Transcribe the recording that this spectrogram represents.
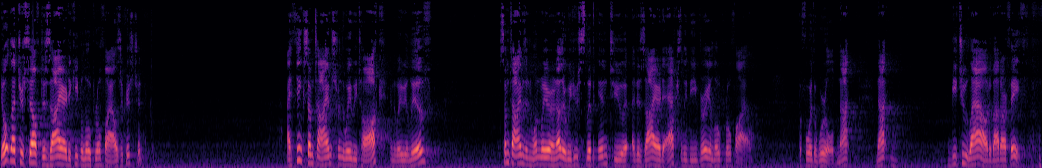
Don't let yourself desire to keep a low profile as a Christian. I think sometimes from the way we talk and the way we live, sometimes in one way or another we do slip into a desire to actually be very low profile before the world, not not be too loud about our faith.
